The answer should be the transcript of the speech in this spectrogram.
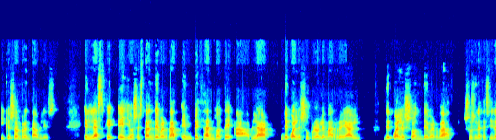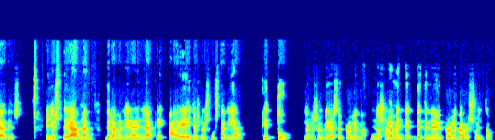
y que son rentables, en las que ellos están de verdad empezándote a hablar de cuál es su problema real, de cuáles son de verdad sus necesidades. Ellos te hablan de la manera en la que a ellos les gustaría que tú les resolvieras el problema, no solamente de tener el problema resuelto.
